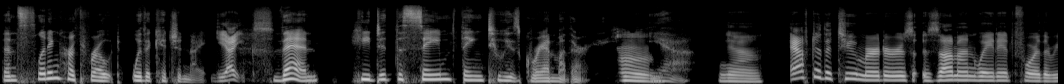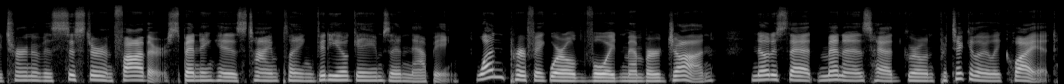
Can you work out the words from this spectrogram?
then slitting her throat with a kitchen knife. Yikes. Then he did the same thing to his grandmother. Mm. Yeah. Yeah. After the two murders, Zaman waited for the return of his sister and father, spending his time playing video games and napping. One Perfect World Void member, John, noticed that Menhaz had grown particularly quiet,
